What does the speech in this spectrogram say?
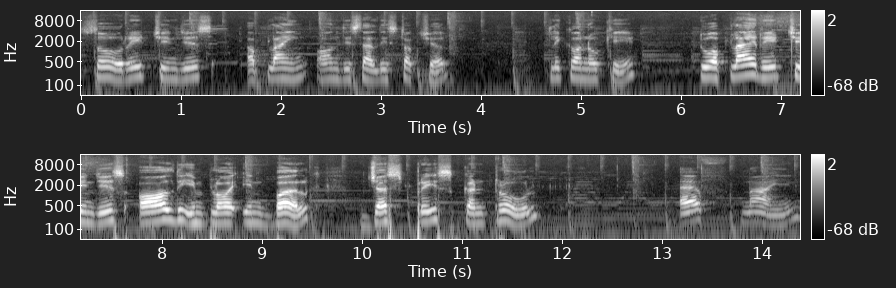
so rate changes applying on the salary structure click on ok to apply rate changes all the employee in bulk just press ctrl F9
